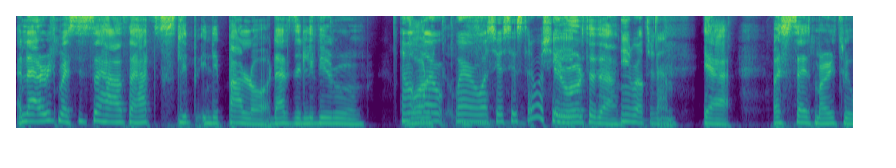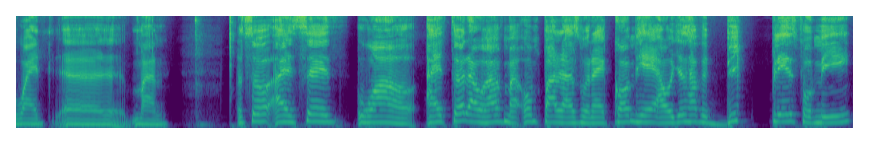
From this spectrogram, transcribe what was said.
And I reached my sister's house. I had to sleep in the parlor. That's the living room. And where, where, was your sister? Was she in Rotterdam? In Rotterdam. Yeah. My sister is married to a white uh, man. So I said, wow, I thought I would have my own palace. When I come here, I would just have a big place for me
